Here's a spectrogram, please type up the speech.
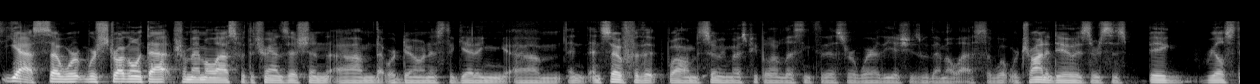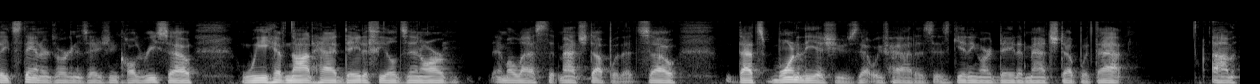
yes, so we're we're struggling with that from MLS with the transition um, that we're doing is to getting um, and and so for the well, I'm assuming most people are listening to this are aware of the issues with MLS. So what we're trying to do is there's this big real estate standards organization called RESO. We have not had data fields in our MLS that matched up with it. So that's one of the issues that we've had is is getting our data matched up with that. Um,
